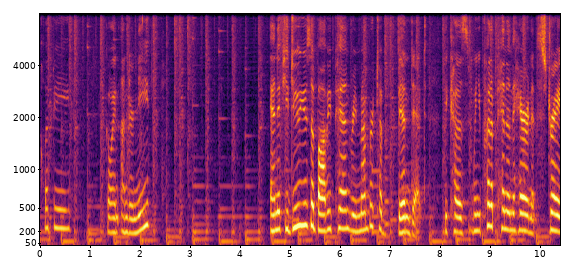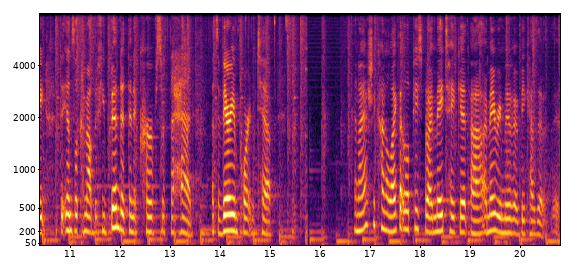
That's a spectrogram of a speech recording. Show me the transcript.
clippy going underneath. And if you do use a bobby pin, remember to bend it because when you put a pin in the hair and it's straight, the ends will come out, but if you bend it, then it curves with the head. That's a very important tip. And I actually kind of like that little piece, but I may take it, uh, I may remove it because it, it,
